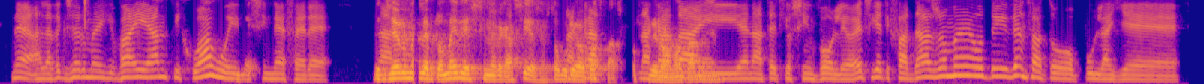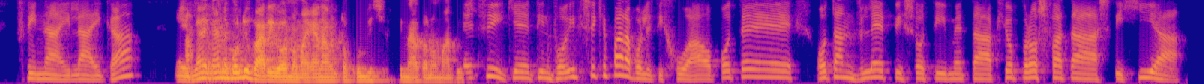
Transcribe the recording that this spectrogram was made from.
Ναι, αλλά δεν ξέρουμε, Βάη, αν τη Huawei ναι. τη συνέφερε. Δεν να... ξέρουμε λεπτομέρειες συνεργασίας, αυτό που λέει ο Κώστας. να κρατάει ένα τέτοιο συμβόλαιο έτσι, γιατί φαντάζομαι ότι δεν θα το πουλάγε φθηνά η Λάικα. Η Λάικα είναι πολύ βαρύ όνομα για να το πουλήσει φθηνά το όνομά της. Έτσι, και την βοήθησε και πάρα πολύ τη Χουά. Οπότε, όταν βλέπεις ότι με τα πιο πρόσφατα στοιχεία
